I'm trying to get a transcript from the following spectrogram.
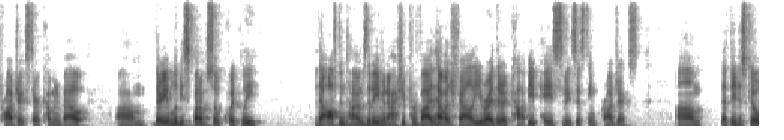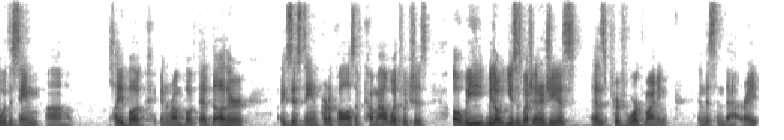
projects that are coming about, um, they're able to be spun up so quickly that oftentimes they don't even actually provide that much value, right? They're a copy paste of existing projects um, that they just go with the same uh, playbook and run book that the other existing protocols have come out with, which is, oh, we we don't use as much energy as as proof of work mining and this and that, right?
